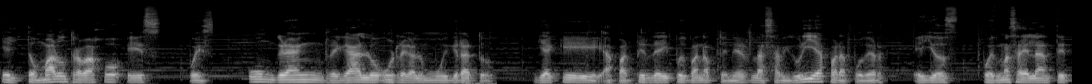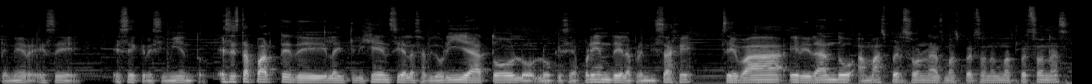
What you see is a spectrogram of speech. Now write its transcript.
el tomar un trabajo es pues un gran regalo, un regalo muy grato ya que a partir de ahí pues van a obtener la sabiduría para poder ellos pues más adelante tener ese, ese crecimiento. Es esta parte de la inteligencia, la sabiduría, todo lo, lo, que se aprende, el aprendizaje, se va heredando a más personas, más personas, más personas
